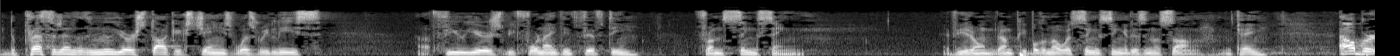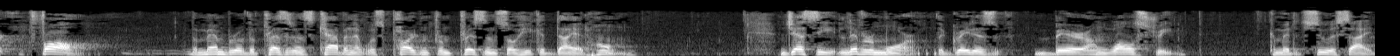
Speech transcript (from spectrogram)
the president of the New York Stock Exchange, was released a few years before 1950 from Sing Sing. If you don't, young people don't know what Sing Sing it is in a song, okay? Albert Fall, the member of the president's cabinet, was pardoned from prison so he could die at home. Jesse Livermore, the greatest bear on Wall Street, committed suicide.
